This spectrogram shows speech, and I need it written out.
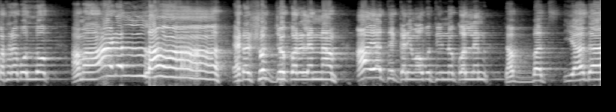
কথাটা বলল, আমার আল্লাহ, এটা সহ্য করলেন না। আয়াতে কারিমা অবতীর্ণ করলেন ইয়াদা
